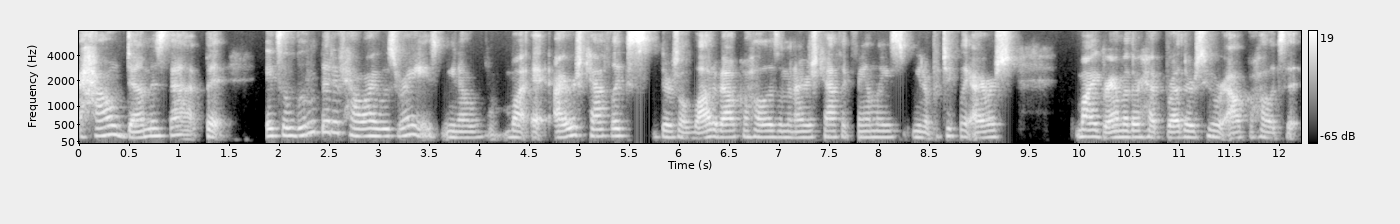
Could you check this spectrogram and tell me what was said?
how dumb is that? But it's a little bit of how I was raised. You know, my eh, Irish Catholics, there's a lot of alcoholism in Irish Catholic families, you know, particularly Irish. My grandmother had brothers who were alcoholics that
